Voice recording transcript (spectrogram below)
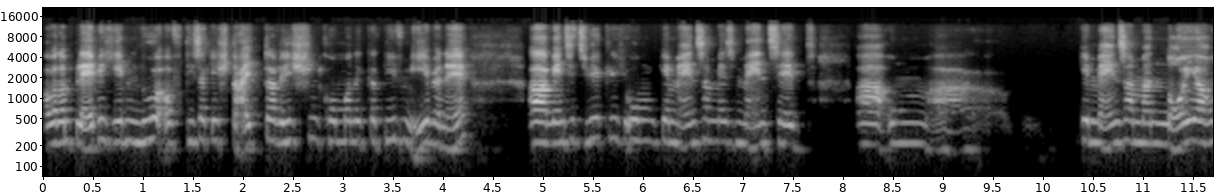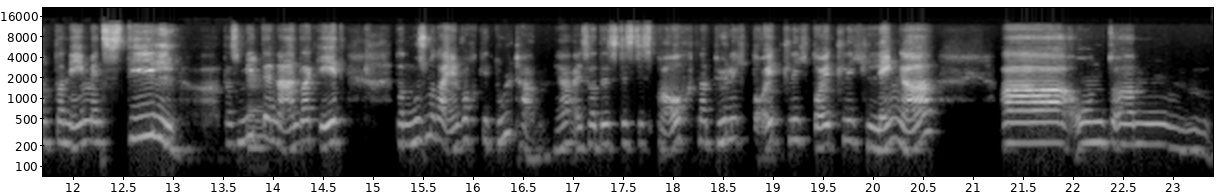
Aber dann bleibe ich eben nur auf dieser gestalterischen, kommunikativen Ebene. Äh, Wenn es jetzt wirklich um gemeinsames Mindset, äh, um äh, gemeinsamer neuer Unternehmensstil, äh, das Miteinander geht, dann muss man da einfach Geduld haben. Ja? Also das, das, das braucht natürlich deutlich, deutlich länger äh, und ähm,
